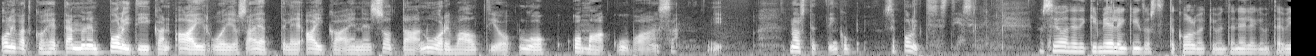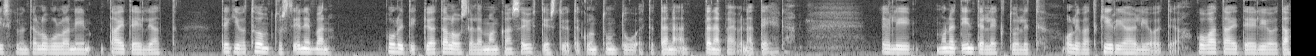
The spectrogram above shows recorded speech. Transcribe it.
Olivatko he tämmöinen politiikan airue, jos ajattelee aikaa ennen sotaa, nuori valtio luo omaa kuvaansa? Niin nostettiinko se poliittisesti esille? No se on tietenkin mielenkiintoista, että 30-, 40-, 50-luvulla niin taiteilijat tekivät huomattavasti enemmän poliitikkoja talouselämän kanssa yhteistyötä, kun tuntuu, että tänään, tänä päivänä tehdään. Eli monet intellektuellit olivat kirjailijoita ja kovataiteilijoita,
